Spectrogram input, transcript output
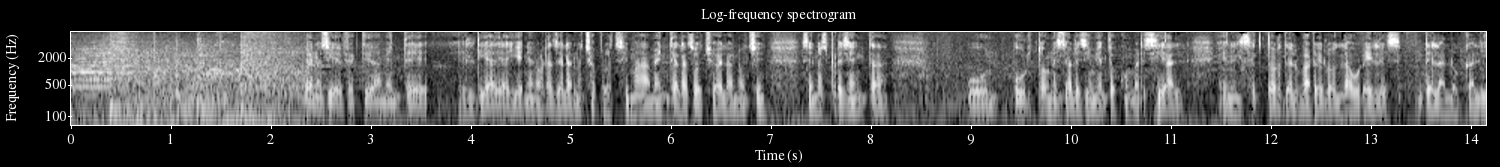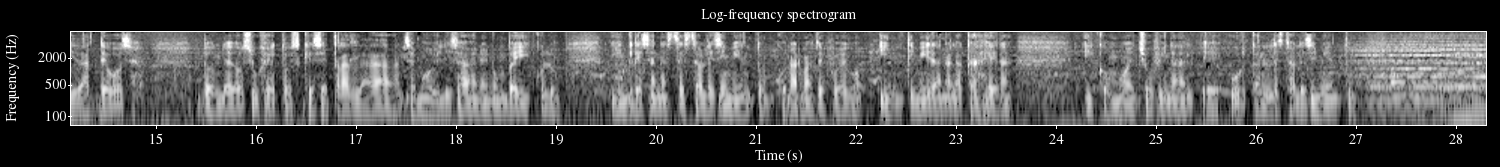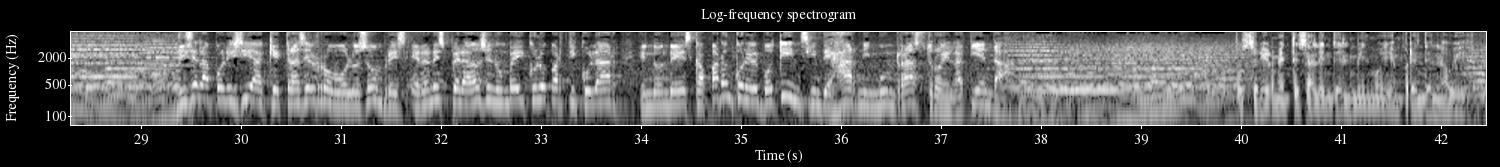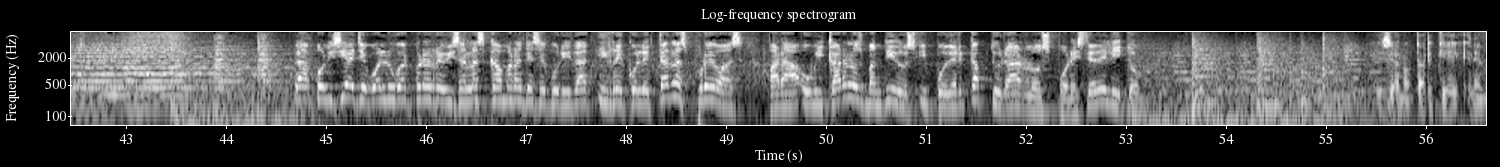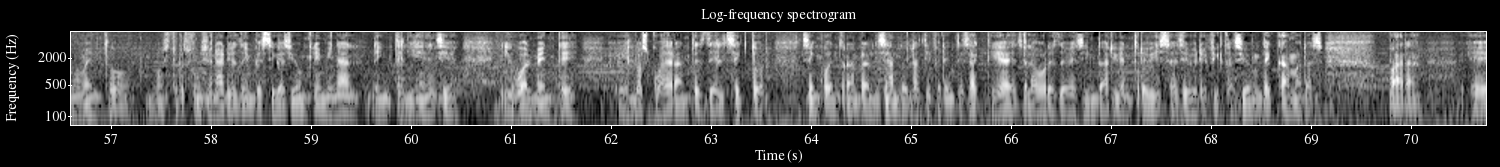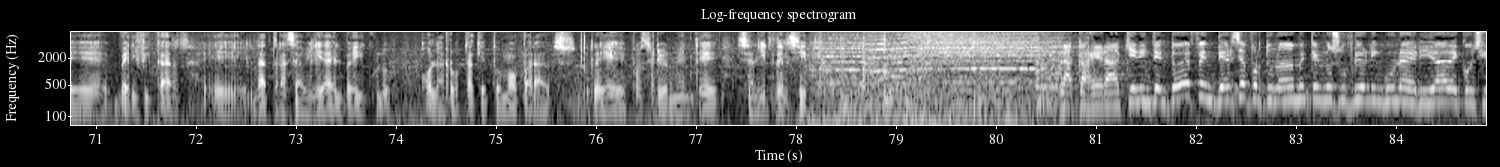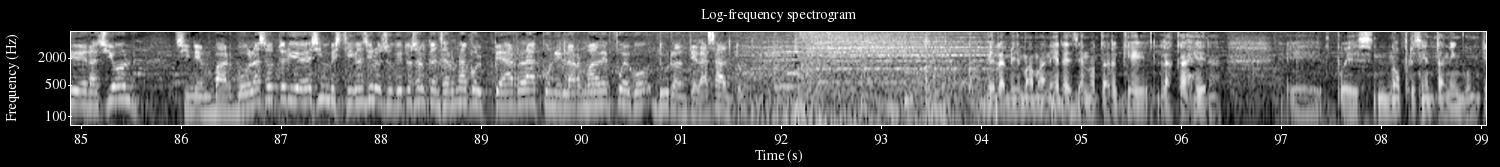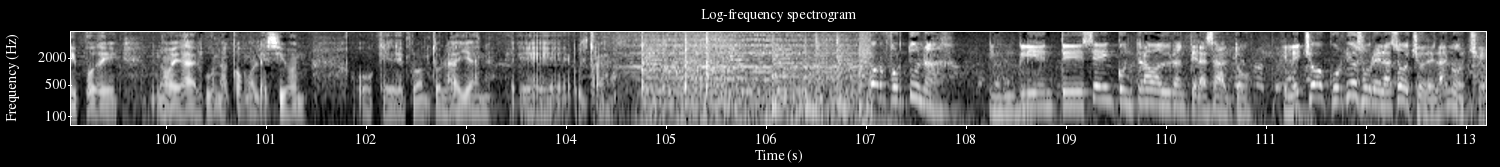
Bueno, sí, efectivamente, el día de ayer en horas de la noche, aproximadamente a las 8 de la noche, se nos presenta un hurto a un establecimiento comercial en el sector del barrio Los Laureles de la localidad de Bosa, donde dos sujetos que se trasladaban, se movilizaban en un vehículo, ingresan a este establecimiento con armas de fuego, intimidan a la cajera y como hecho final eh, hurtan el establecimiento. Dice la policía que tras el robo los hombres eran esperados en un vehículo particular en donde escaparon con el botín sin dejar ningún rastro en la tienda. Posteriormente salen del mismo y emprenden la vida. La policía llegó al lugar para revisar las cámaras de seguridad y recolectar las pruebas para ubicar a los bandidos y poder capturarlos por este delito. Es ya notar que en el momento nuestros funcionarios de investigación criminal, de inteligencia, igualmente eh, los cuadrantes del sector, se encuentran realizando las diferentes actividades de labores de vecindario, entrevistas y verificación de cámaras para eh, verificar eh, la trazabilidad del vehículo o la ruta que tomó para posteriormente salir del sitio. La cajera, quien intentó defenderse, afortunadamente no sufrió ninguna herida de consideración. Sin embargo, las autoridades investigan si los sujetos alcanzaron a golpearla con el arma de fuego durante el asalto. De la misma manera es de anotar que la cajera eh, pues no presenta ningún tipo de novedad alguna como lesión o que de pronto la hayan eh, ultrado. Por fortuna, Ningún cliente se encontraba durante el asalto. El hecho ocurrió sobre las 8 de la noche.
